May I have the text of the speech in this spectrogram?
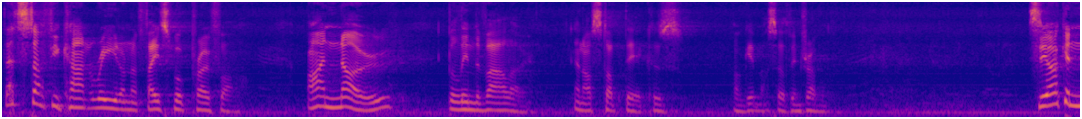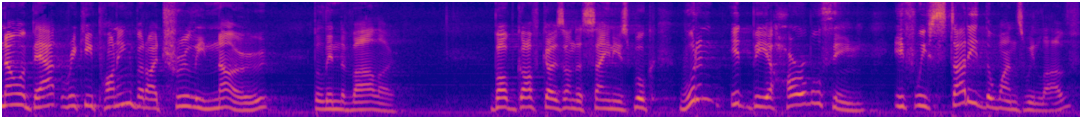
That's stuff you can't read on a Facebook profile. I know Belinda Varlow, and I'll stop there because I'll get myself in trouble. See, I can know about Ricky Ponting, but I truly know Belinda Varlow. Bob Goff goes on to say in his book Wouldn't it be a horrible thing if we studied the ones we love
